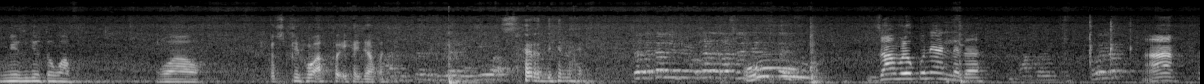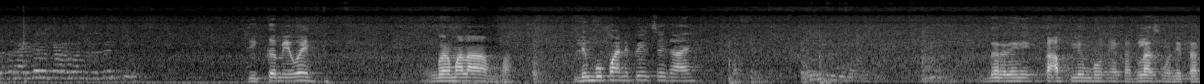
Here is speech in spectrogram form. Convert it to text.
मीच घेतो वाप वाव. कसली वाप ह्याच्यामध्ये सर्दी नाही. जांभळ कुणी आणलं तर? हा तर काय कमी करत असलं तर की. ती कमी वय. बर मला लिंबू पाणी प्यायचं काय? जर हे काप लिंबू एका ग्लासमध्ये टाक.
